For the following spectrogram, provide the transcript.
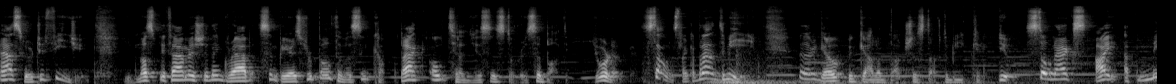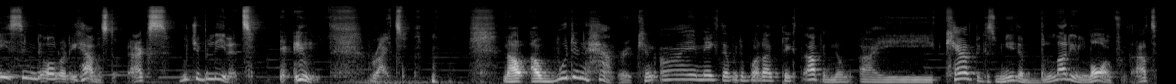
ask her to feed you. You must be famished and then grab some beers for both of us and come back, I'll tell you some stories about Jordan. Sounds like a plan to me. There we go, we got a bunch of stuff that we can do. Stone axe, I amazingly already have a stone axe. Would you believe it? right. Now, a wooden hammer, can I make that with what I picked up? No, I can't because we need a bloody log for that.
